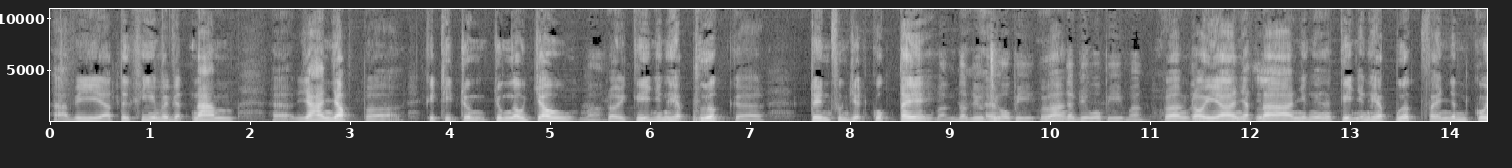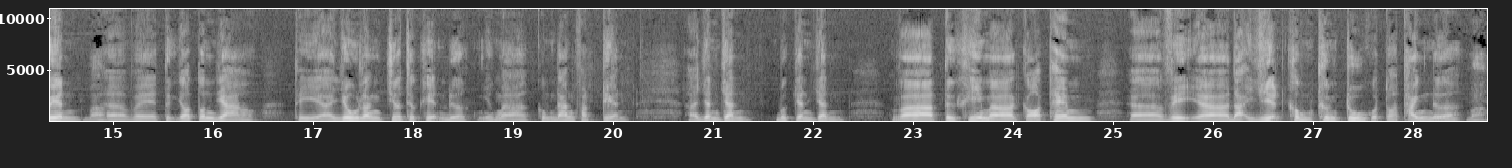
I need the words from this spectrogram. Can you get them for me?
à, vì à, từ khi về Việt Nam à, gia nhập à, cái thị trường Trung Âu Châu vâng. rồi ký những hiệp ước à, trên phương diện quốc tế vâng WTOP vâng WOP vâng vâng rồi à, nhất là những ký những hiệp ước về nhân quyền vâng. à, về tự do tôn giáo thì à, dù lần chưa thực hiện được nhưng mà cũng đang phát triển à, dần dần bước dần dần và từ khi mà có thêm à, vị đại diện không thường trú của tòa thánh nữa vâng.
